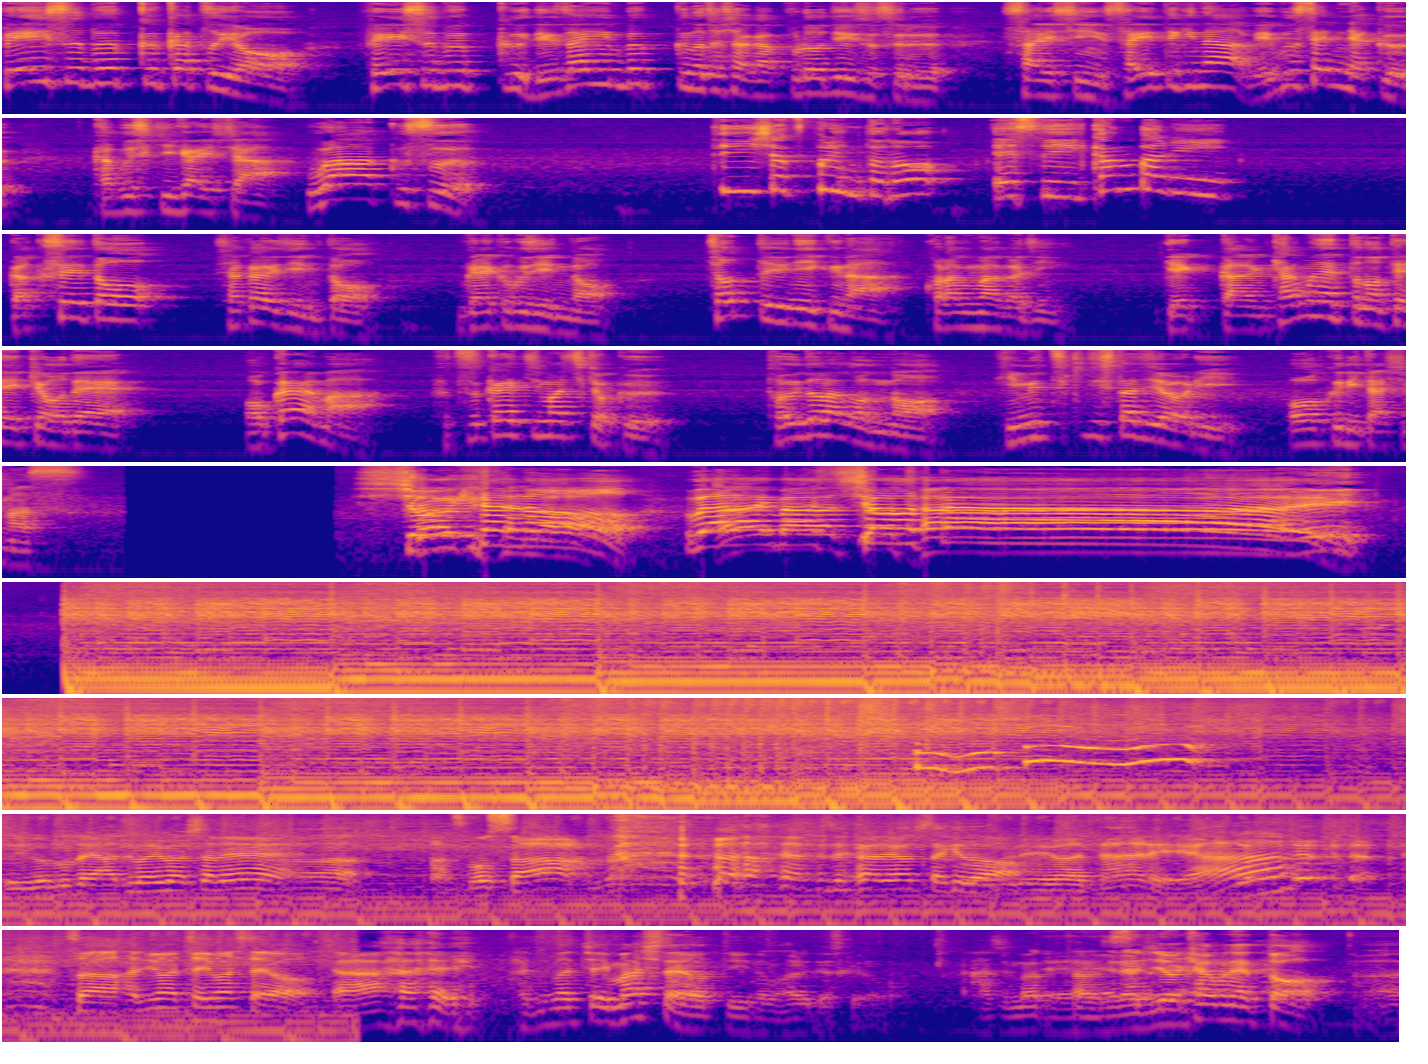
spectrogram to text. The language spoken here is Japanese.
Facebook 活用。Facebook デザインブックの著者がプロデュースする最新最適なウェブ戦略。株式会社ワークス。T シャツプリントの SE カンパニー。学生と社会人と外国人のちょっとユニークなコラムマガジン月刊キャムネットの提供で岡山二日市町局トイドラゴンの秘密基地スタジオよりお送りいたします衝撃団の笑いましょうタイということで始まりましたね松本さん。始まりましたけどこれは誰や？さあ始まっちゃいましたよ。はい。始まっちゃいましたよっていうのもあれですけども、始まっえたんですよ、ーラジオキャムネット。は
